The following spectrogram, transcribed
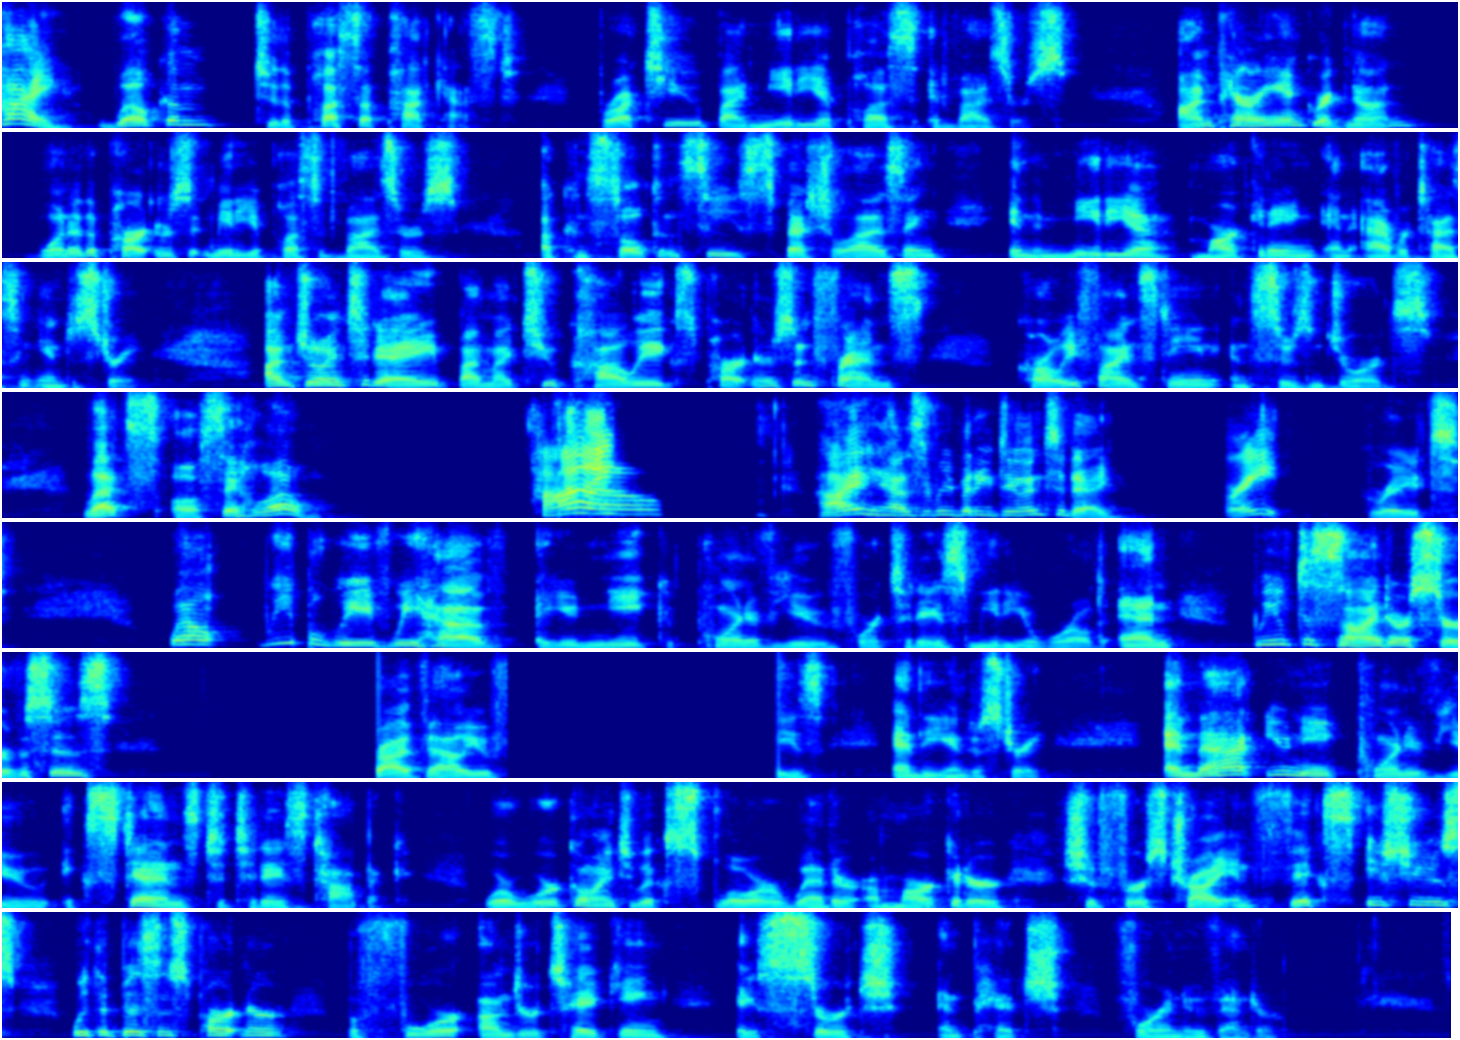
Hi, welcome to the Plus Up podcast, brought to you by Media Plus Advisors. I'm Perry Ann Grignon, one of the partners at Media Plus Advisors, a consultancy specializing in the media, marketing, and advertising industry. I'm joined today by my two colleagues, partners, and friends, Carly Feinstein and Susan George. Let's all say hello. Hi. Hi, how's everybody doing today? Great. Great. Well, we believe we have a unique point of view for today's media world, and we've designed our services to drive value for and the industry. And that unique point of view extends to today's topic, where we're going to explore whether a marketer should first try and fix issues with a business partner before undertaking a search and pitch for a new vendor.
